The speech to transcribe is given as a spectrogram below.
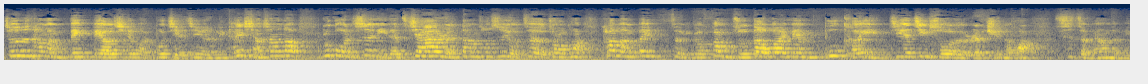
就是他们被标签为不洁净的人，你可以想象到，如果是你的家人当中是有这个状况，他们被整个放逐到外面，不可以接近所有的人群的话，是怎么样的一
